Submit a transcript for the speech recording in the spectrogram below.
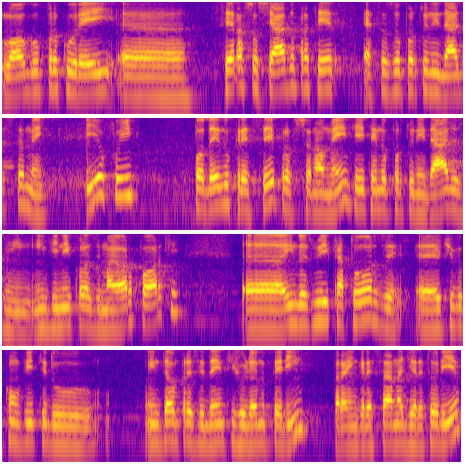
logo procurei uh, ser associado para ter essas oportunidades também. E eu fui podendo crescer profissionalmente e tendo oportunidades em, em vinícolas de maior porte Uh, em 2014, uh, eh, eu tive o convite do então presidente Juliano Perim para ingressar na diretoria.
